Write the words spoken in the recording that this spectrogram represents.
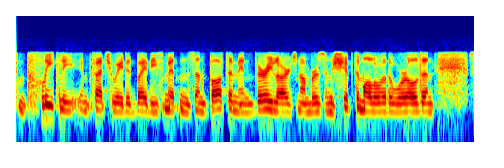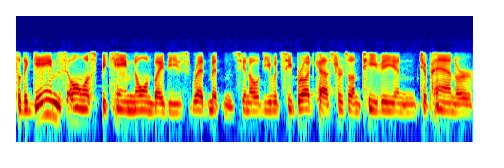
completely infatuated by these mittens and bought them in very large numbers and shipped them all over the world. And so the games almost became known by these red mittens. You know, you would see broadcasters on TV in Japan or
